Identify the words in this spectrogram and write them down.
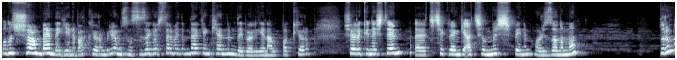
Bunu şu an ben de yeni bakıyorum biliyor musunuz? Size göstermedim derken kendim de böyle yeni alıp bakıyorum. Şöyle güneşten e, çiçek rengi açılmış benim horizonumun. Durumu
